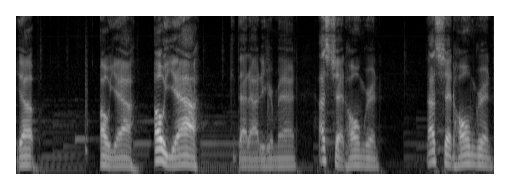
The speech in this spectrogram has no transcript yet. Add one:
Yep. Oh, yeah. Oh, yeah. Get that out of here, man. That's Chet Holmgren. That's Chet Holmgren.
